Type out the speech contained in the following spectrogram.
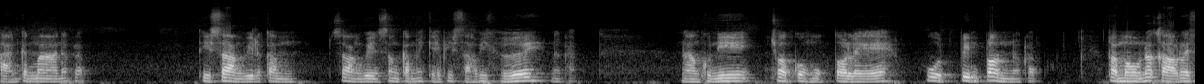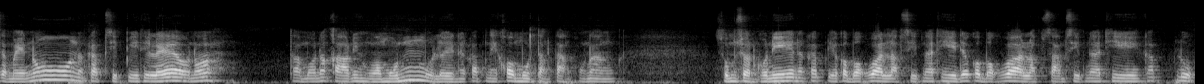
ขานกันมานะครับ ที่สร้างวีรกรรม สร้างเวรสร้างกรรมให้แก่พี่สาวพี่เขยนะครับ นางคนนี้ชอบโกหกตอแหล พูดปลิ้นปล้อนนะครับถ้าเมานักข่าวในสมัยนู้นนะครับสิบปีที่แล้วเนาะทำเอานักข่าวนี่หัวหมุนหมดเลยนะครับ ในข้อมูลต่างๆของนางสมส่วนคนนี้นะครับ เดี๋ยวก็บอกว่าหลับสิบนาที เดี๋ยวก็บอกว่าหลับสามสิบนาทีครับ ลูก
